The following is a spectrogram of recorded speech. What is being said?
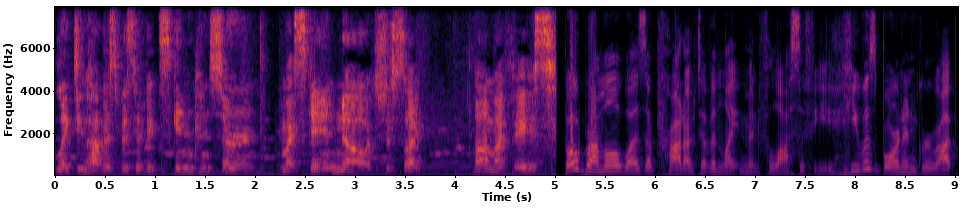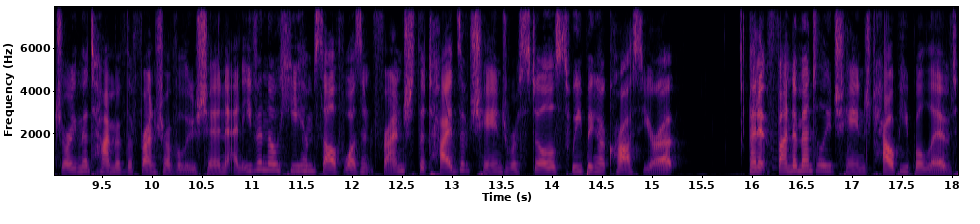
Like, do you have a specific skin concern? My skin? No, it's just like on my face. Beau Brummell was a product of Enlightenment philosophy. He was born and grew up during the time of the French Revolution, and even though he himself wasn't French, the tides of change were still sweeping across Europe. And it fundamentally changed how people lived,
